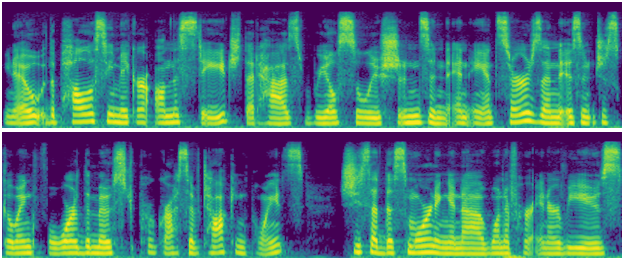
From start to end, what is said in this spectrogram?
you know, the policymaker on the stage that has real solutions and, and answers and isn't just going for the most progressive talking points. She said this morning in uh, one of her interviews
